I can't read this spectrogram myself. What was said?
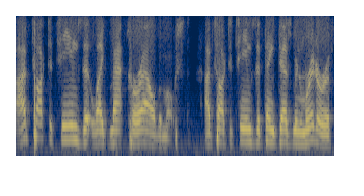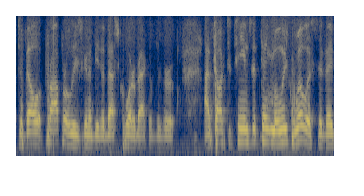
I've talked to teams that like Matt Corral the most. I've talked to teams that think Desmond Ridder, if developed properly, is going to be the best quarterback of the group. I've talked to teams that think Malik Willis, that they,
